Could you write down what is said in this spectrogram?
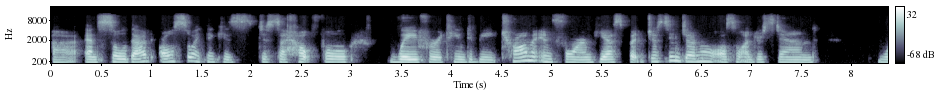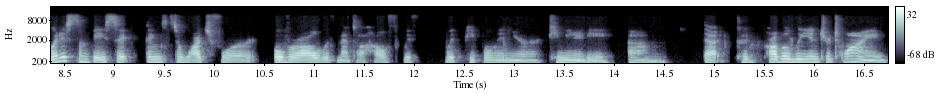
uh, and so that also, I think, is just a helpful way for a team to be trauma informed, yes, but just in general, also understand what is some basic things to watch for overall with mental health with with people in your community um, that could probably intertwine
